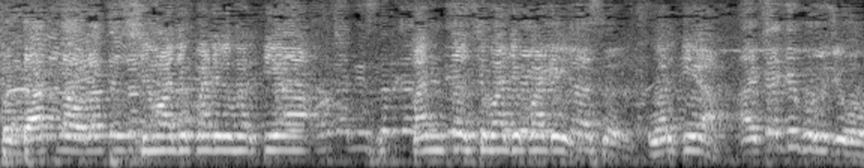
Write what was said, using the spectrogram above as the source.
पण दात लावला त्याच्या शिवाजी पाटील वरती या. पंच शिवाजी पाटील वरती या. ऐका की गुरुजी हो.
